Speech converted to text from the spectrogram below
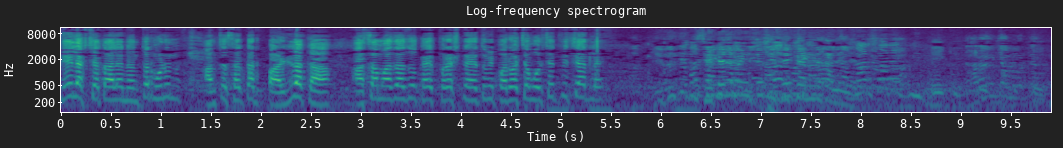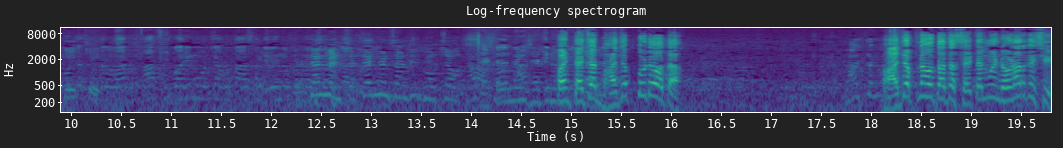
ते लक्षात आल्यानंतर म्हणून आमचं सरकार पाडलं का असा माझा जो काही प्रश्न आहे तुम्ही परवाच्या मोर्चात विचारलाय. पण त्याच्यात भाजप कुठे होता? भाजप नव्हता तर सेटलमेंट होणार कशी?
